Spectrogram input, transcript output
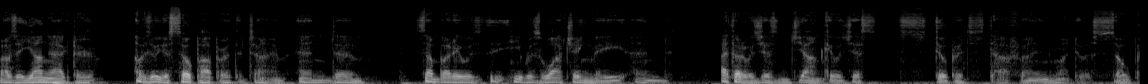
I was a young actor, I was doing a soap opera at the time, and um, somebody was, he was watching me, and I thought it was just junk. It was just stupid stuff. I didn't want to do a soap.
